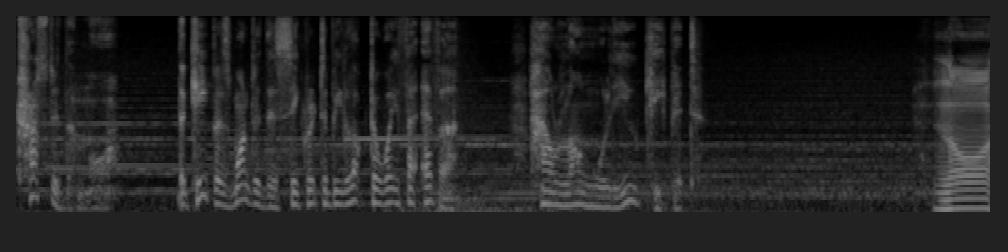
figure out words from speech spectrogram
Trusted them more. The Keepers wanted this secret to be locked away forever. How long will you keep it? Ну,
